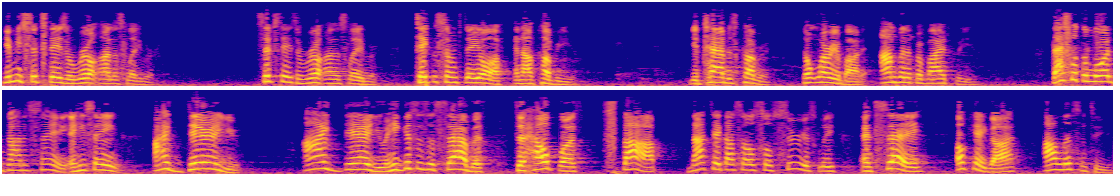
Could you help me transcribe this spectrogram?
give me six days of real honest labor. Six days of real honest labor. Take the seventh day off and I'll cover you. Your tab is covered. Don't worry about it. I'm going to provide for you. That's what the Lord God is saying. And He's saying, I dare you. I dare you. And He gives us a Sabbath to help us stop not take ourselves so seriously and say, okay, God, I'll listen to you.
